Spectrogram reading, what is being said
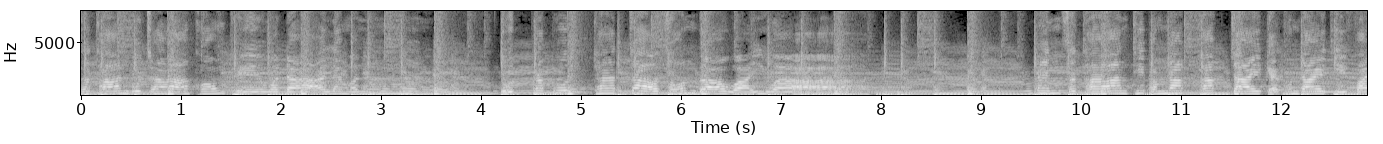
สถานบูชาของเทวดาและมนุษย์ ดุจพระพุทธเจ้าสอนเราไว้ว่า เป็นสถานที่พำนักพักใจแก่คนใดที่ใฝ่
